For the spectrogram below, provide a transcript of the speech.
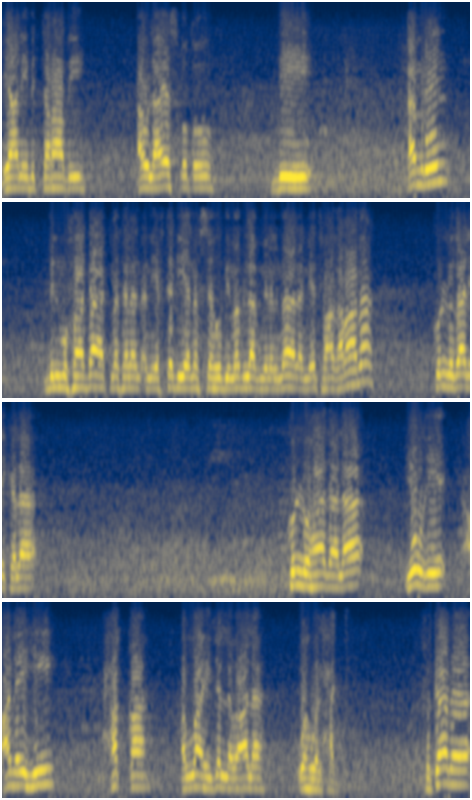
يعني بالتراضي أو لا يسقط بأمر بالمفادات مثلا أن يفتدي نفسه بمبلغ من المال أن يدفع غرامة كل ذلك لا كل هذا لا يلغي عليه حق الله جل وعلا وهو الحد. فكان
